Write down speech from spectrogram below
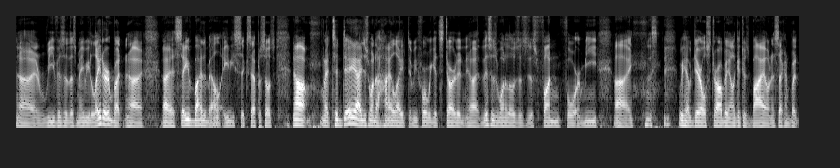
uh, revisit this maybe later. But uh, uh, Saved by the Bell, 86 episodes. Now, today I just want to highlight before we get started. this is one of those that's just fun for me. we have Darryl Strawberry. I'll get to his bio in a second, but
